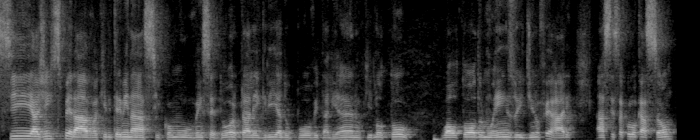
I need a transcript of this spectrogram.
se a gente esperava que ele terminasse como vencedor para a alegria do povo italiano que lotou o autódromo Enzo e Dino Ferrari, a sexta colocação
